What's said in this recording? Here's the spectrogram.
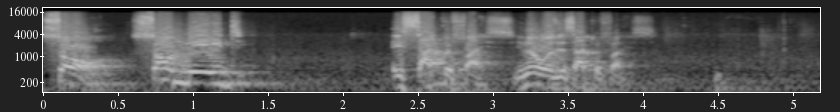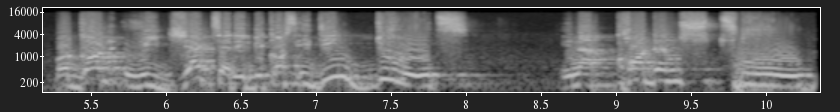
Saul. Saul made a sacrifice. You know what was a sacrifice? But God rejected it because he didn't do it in accordance to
